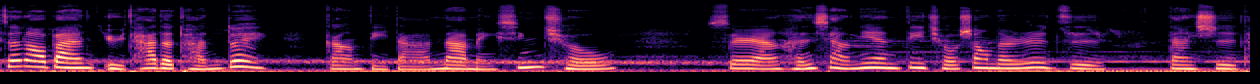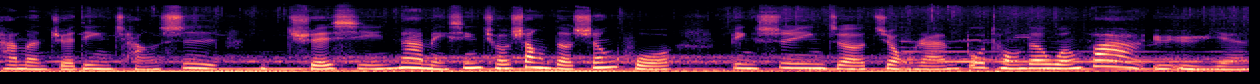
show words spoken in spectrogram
曾老板与他的团队刚抵达纳美星球，虽然很想念地球上的日子，但是他们决定尝试学习纳美星球上的生活，并适应着迥然不同的文化与语言。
